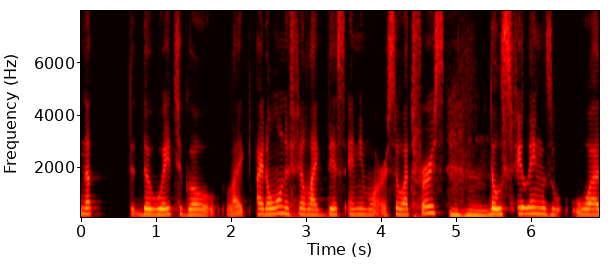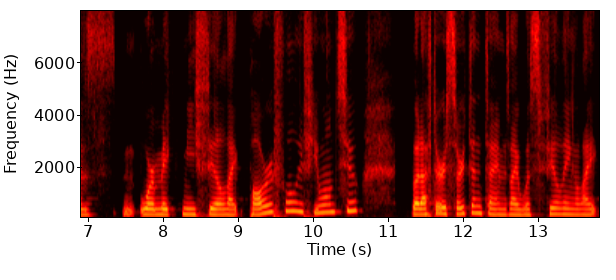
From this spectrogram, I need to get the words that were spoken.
not the way to go. Like i don't want to feel like this anymore. So at 1st mm-hmm. those feelings was or make me feel like powerful if you want to. But after a certain times i was feeling like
